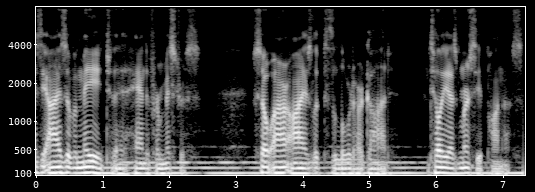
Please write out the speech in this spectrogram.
as the eyes of a maid to the hand of her mistress, so our eyes look to the Lord our God, until he has mercy upon us.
